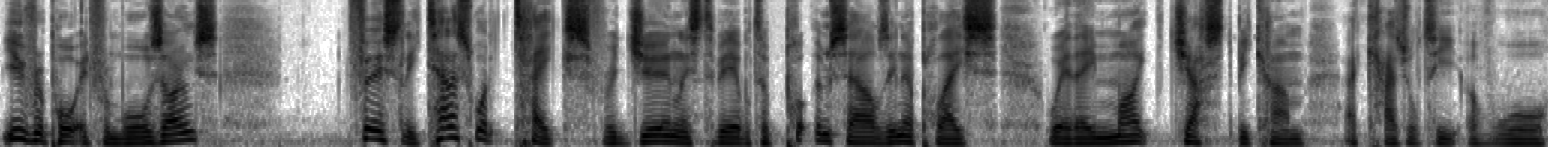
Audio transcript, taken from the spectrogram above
You've reported from war zones. Firstly, tell us what it takes for a journalist to be able to put themselves in a place where they might just become a casualty of war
